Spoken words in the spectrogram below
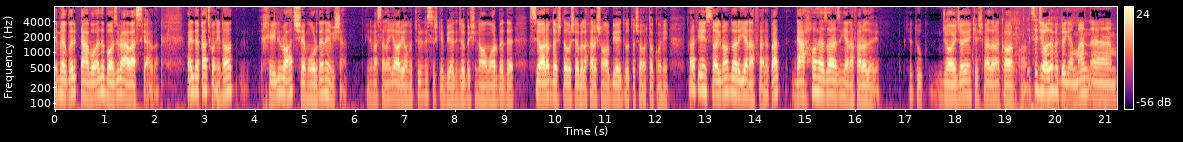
یه مقداری قواعد بازی رو عوض کردن. ولی دقت کن اینا خیلی راحت شمرده نمیشن. یعنی مثلا یه آریام توری نیستش که بیاد اینجا بشینه آمار بده. سیارم داشته باشه بالاخره شما بیاید دو تا چهار تا کنی. طرف یه اینستاگرام داره یه نفره. بعد ده ها هزار از این یه نفرا داریم. که تو جای جای این کشور دارن کار می‌کنن. یه جالبت بگم. من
